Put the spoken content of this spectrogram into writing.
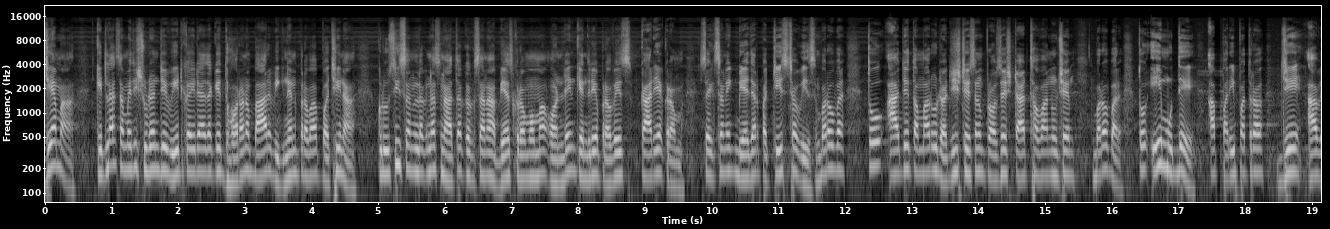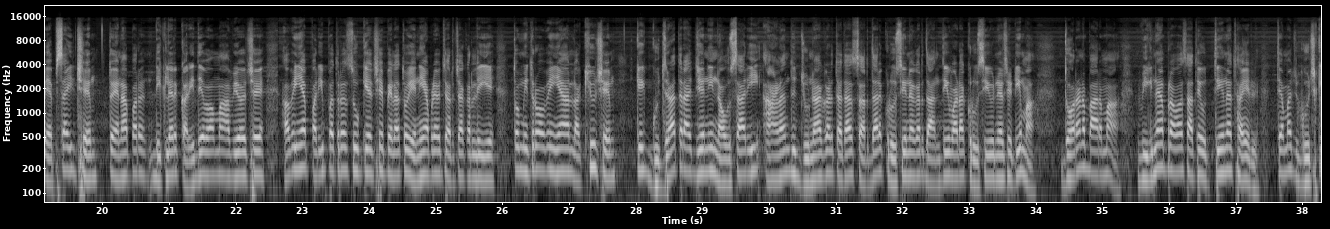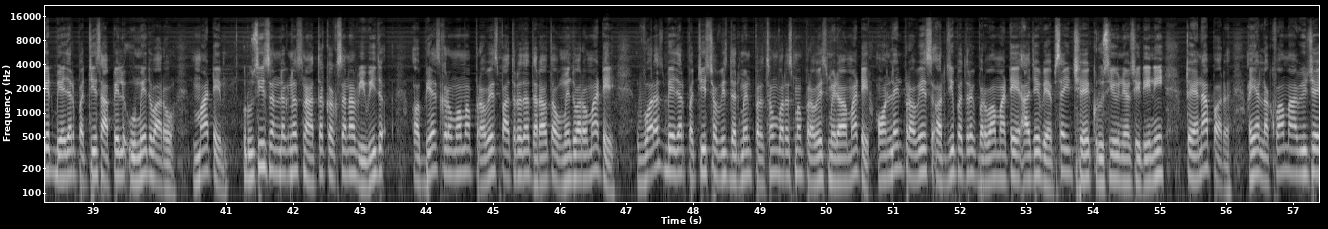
જેમાં કેટલા સમયથી સ્ટુડન્ટ જે વેઇટ કરી રહ્યા હતા કે ધોરણ બાર વિજ્ઞાન પ્રવાહ પછીના કૃષિ સંલગ્ન સ્નાતક કક્ષાના અભ્યાસક્રમોમાં ઓનલાઈન કેન્દ્રીય પ્રવેશ કાર્યક્રમ શૈક્ષણિક બે હજાર પચીસ છવ્વીસ, બરાબર? તો આજે તમારું રજિસ્ટ્રેશન પ્રોસેસ સ્ટાર્ટ થવાનું છે, બરાબર? તો એ મુદ્દે આ પરિપત્ર જે આ વેબસાઇટ છે, તો એના પર ડિક્લેર કરી દેવામાં આવ્યો છે. હવે અહીંયા પરિપત્ર શું કહે છે? પહેલાં તો એની આપણે ચર્ચા કરી લઈએ. તો મિત્રો, હવે અહીંયા લખ્યું છે કે ગુજરાત રાજ્યની નવસારી, આણંદ, જૂનાગઢ તથા સરદાર કૃષિનગર દાંતીવાડા કૃષિ યુનિવર્સિટીમાં ધોરણ બારમાં વિજ્ઞાન પ્રવાહ સાથે ઉત્તીર્ણ થયેલ તેમજ ગુજકેટ બે હજાર પચીસ આપેલ ઉમેદવારો માટે કૃષિ સંલગ્ન સ્નાતક કક્ષાના વિવિધ અભ્યાસક્રમોમાં પ્રવેશ પાત્રતા ધરાવતા ઉમેદવારો માટે વર્ષ બે હજાર પચીસ છવ્વીસ દરમિયાન પ્રથમ વર્ષમાં પ્રવેશ મેળવવા માટે ઓનલાઈન પ્રવેશ અરજીપત્રક ભરવા માટે આ જે વેબસાઇટ છે કૃષિ યુનિવર્સિટીની, તો એના પર અહીંયા લખવામાં આવ્યું છે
